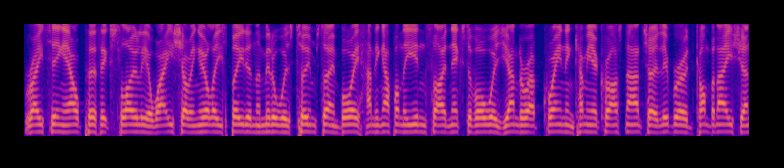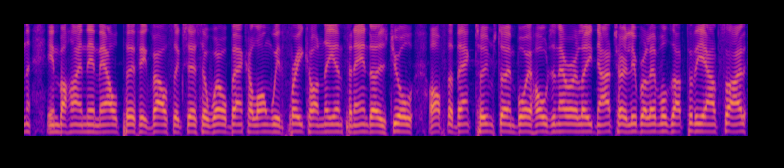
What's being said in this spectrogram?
Racing Al Perfect slowly away, showing early speed in the middle was Tombstone Boy. Hunting up on the inside next of all was Yonder Up Queen and coming across Nacho Libra combination. In behind them, Al Perfect Val Successor well back along with Freak on Knee and Fernando's Jewel off the back. Tombstone Boy holds a narrow lead. Nacho Libra levels up to the outside.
